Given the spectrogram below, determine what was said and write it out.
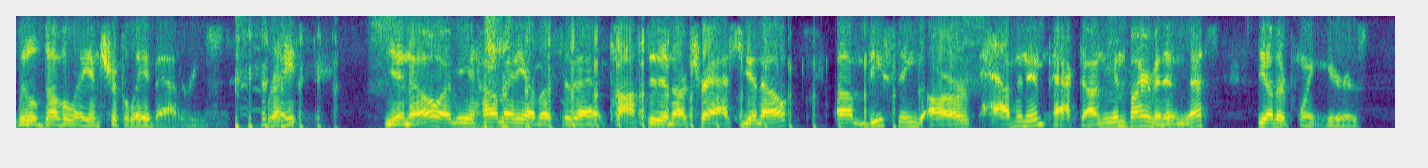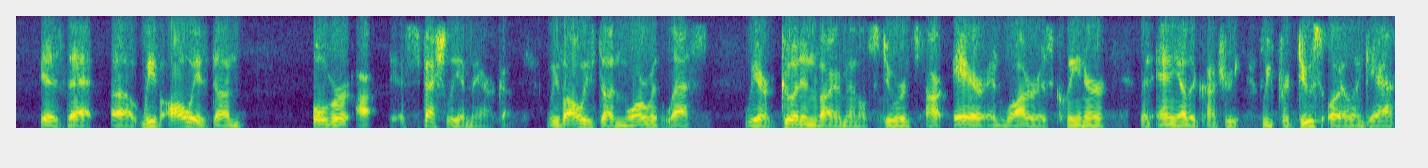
little double A AA and triple A batteries, right? you know, I mean, how many of us have tossed it in our trash? You know, um, these things are have an impact on the environment, and that's the other point here is is that uh, we've always done over, our, especially America. We've always done more with less we are good environmental stewards. Our air and water is cleaner than any other country. We produce oil and gas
